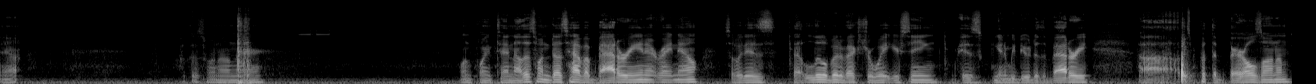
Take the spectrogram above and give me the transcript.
Yeah. Put this one on there. 1.10. Now this one does have a battery in it right now, so it is that little bit of extra weight you're seeing is going to be due to the battery. Uh, let's put the barrels on them.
